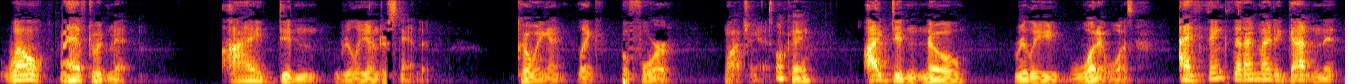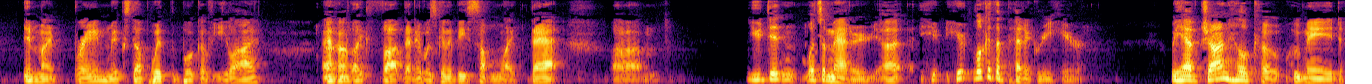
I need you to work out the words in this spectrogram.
Well, I have to admit, I didn't really understand it going in, like before watching it. Okay. I didn't know really what it was. I think that I might have gotten it in my brain mixed up with the Book of Eli, and uh-huh. like thought that it was going to be something like that. Um, you didn't. What's the matter? Uh, here, here, look at the pedigree here. We have John Hillcoat, who made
